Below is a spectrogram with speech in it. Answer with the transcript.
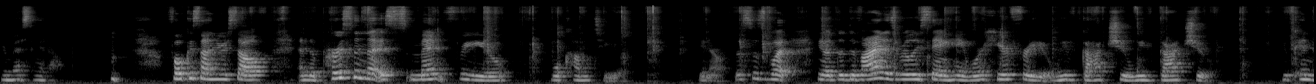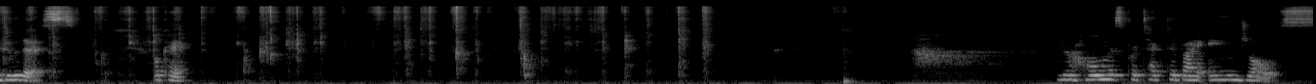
you're messing it up. Focus on yourself, and the person that is meant for you will come to you. You know, this is what, you know, the divine is really saying, hey, we're here for you. We've got you. We've got you. You can do this. Okay. Your home is protected by angels.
